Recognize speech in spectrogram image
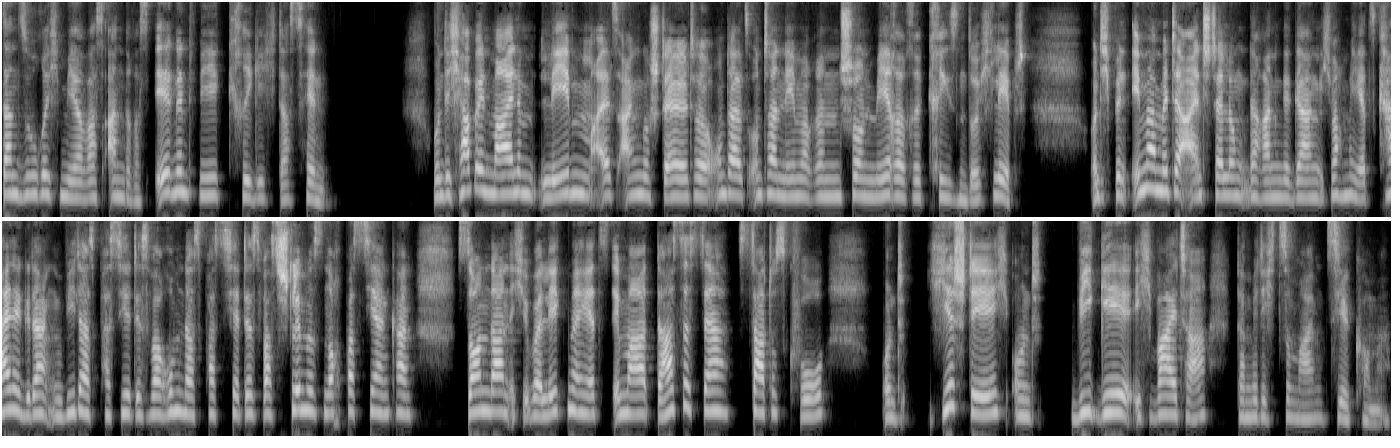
dann suche ich mir was anderes. Irgendwie kriege ich das hin. Und ich habe in meinem Leben als Angestellte und als Unternehmerin schon mehrere Krisen durchlebt. Und ich bin immer mit der Einstellung daran gegangen, ich mache mir jetzt keine Gedanken, wie das passiert ist, warum das passiert ist, was Schlimmes noch passieren kann, sondern ich überlege mir jetzt immer, das ist der Status quo und hier stehe ich und wie gehe ich weiter, damit ich zu meinem Ziel komme.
